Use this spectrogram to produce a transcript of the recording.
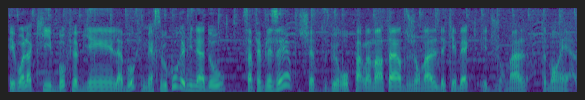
Et voilà qui boucle bien la boucle. Merci beaucoup, Rémi Nadeau. Ça me fait plaisir. Chef du bureau parlementaire du Journal de Québec et du Journal de Montréal.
